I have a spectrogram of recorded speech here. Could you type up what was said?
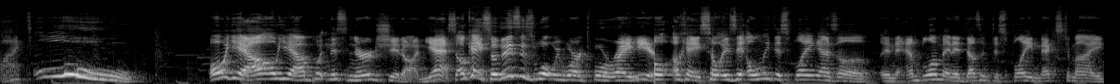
what? Oh, Oh yeah, oh, oh yeah, I'm putting this nerd shit on. Yes. Okay, so this is what we worked for right here. Oh, okay, so is it only displaying as a an emblem and it doesn't display next to my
